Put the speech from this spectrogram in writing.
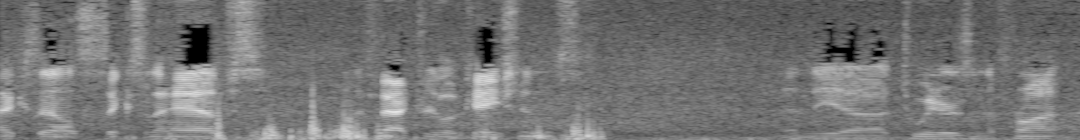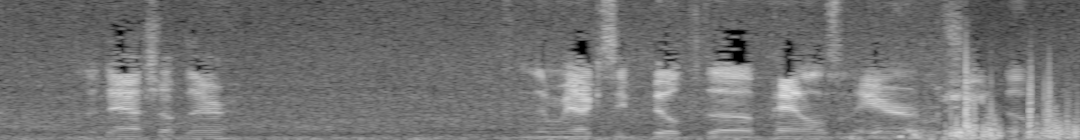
XL six and a halves, the factory locations, and the uh, tweeters in the front, and the dash up there. And then we actually built the panels in here and machined them.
